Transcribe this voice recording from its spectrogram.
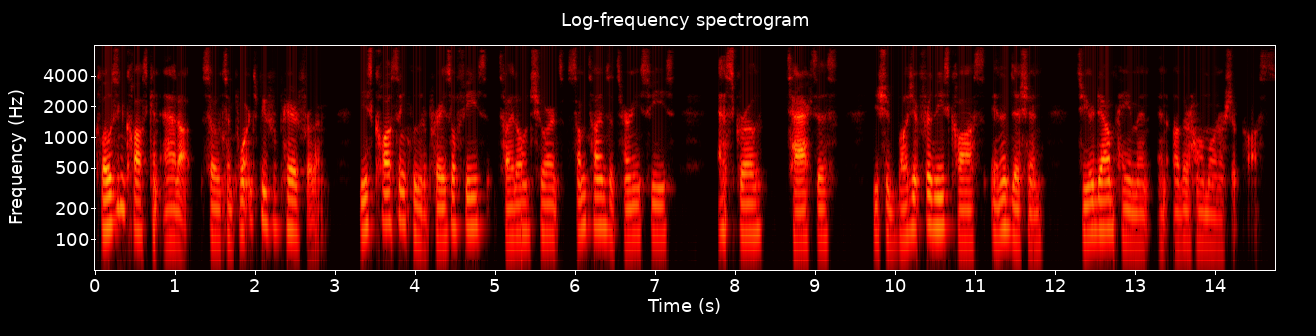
Closing costs can add up, so it's important to be prepared for them. These costs include appraisal fees, title insurance, sometimes attorney's fees, escrow, taxes. You should budget for these costs in addition to your down payment and other home ownership costs.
